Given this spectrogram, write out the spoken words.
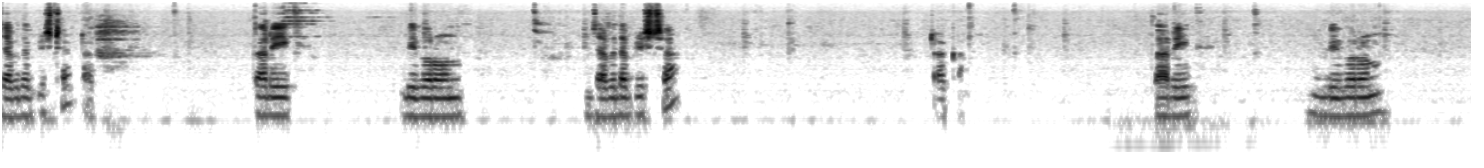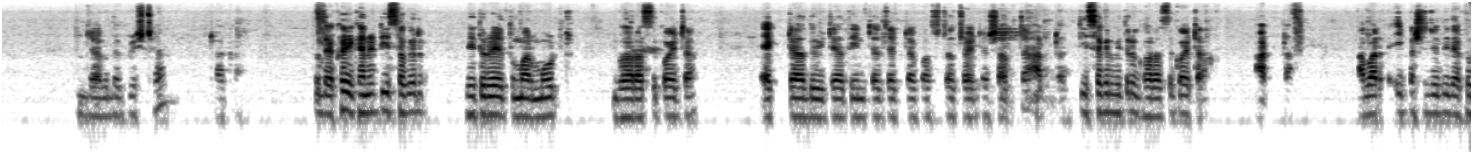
জাবেদা পৃষ্ঠা, টাকা। তারিখ, বিবরণ জাবেদা পৃষ্ঠা টাকা। তারিখ, বিবরণ জাবেদা পৃষ্ঠা, টাকা। তো দেখো, এখানে টিসকের ভিতরে তোমার মোট ঘর আছে কয়টা? একটা, দুইটা, তিনটা, চারটা, পাঁচটা, ছয়টা, সাতটা, আটটা। টিসকের ভিতরে ঘর আছে কয়টা? আটটা। আবার এই পাশে যদি দেখো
